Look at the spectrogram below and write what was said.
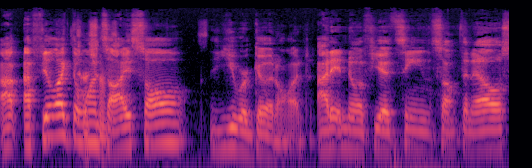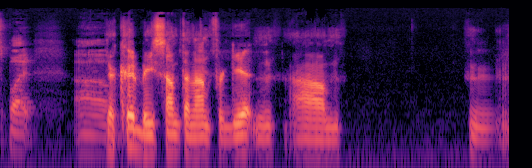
I, I feel like the ones I saw you were good on. I didn't know if you had seen something else, but um, there could be something I'm forgetting. Um, hmm,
